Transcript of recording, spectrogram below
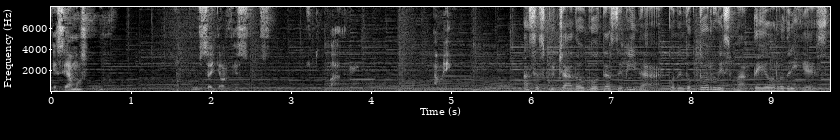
que seamos uno, como tú, Señor Jesús, y tu Padre. Has escuchado Gotas de Vida con el doctor Luis Mateo Rodríguez.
